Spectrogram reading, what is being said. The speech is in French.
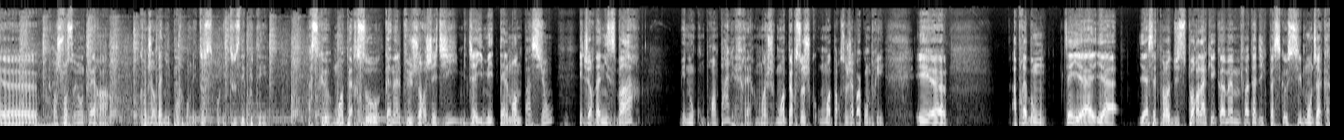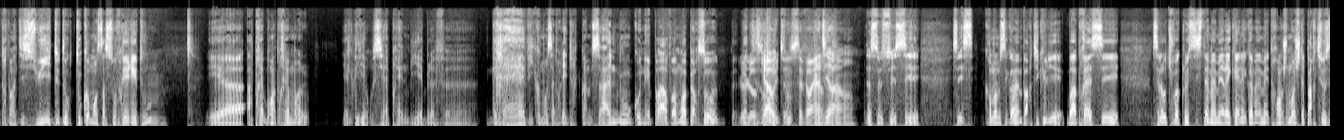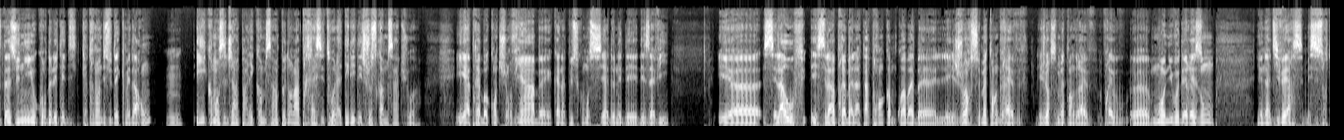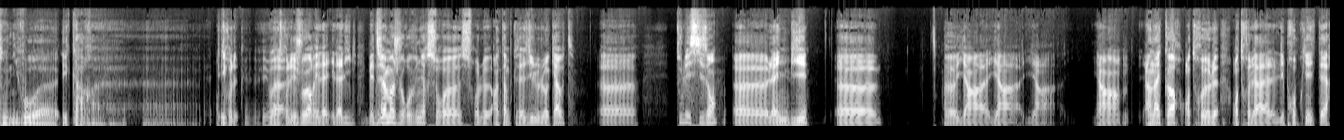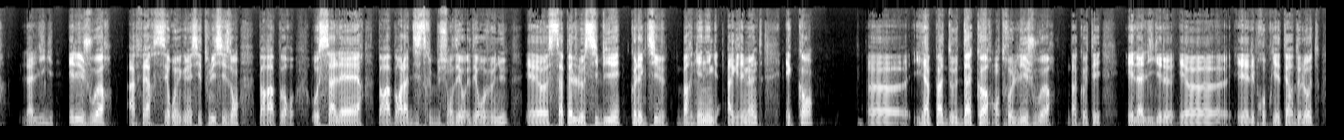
Euh, franchement, soyons clairs. hein. Quand Jordan y part, on est tous, on est tous dégoûtés. Parce que moi, perso, Canal Plus, genre j'ai dit, déjà, il met tellement de passion et Jordan il se barre. Mais nous, on comprend pas, les frères. Moi, je, moi perso, je, moi perso, j'ai pas compris. Et euh, après, bon, tu sais, il y a, y a, y a cette période du sport là qui est quand même fatidique parce que aussi le mondial 98, donc tout commence à s'ouvrir et tout. Mm. Et euh, après, bon, après, moi, il y a le délire aussi après NBA bluff euh, grève, il commence à parler des trucs comme ça. Nous, on connaît pas. Enfin, moi perso, Le à 10 ans et lockout, ça veut rien dire. Hein. C'est- c'est- c'est quand même c'est quand même particulier. Bon après c'est c'est là où tu vois que le système américain est quand même étrange. Moi j'étais parti aux États-Unis au cours de l'été 98 avec mes darons Mhm. et ils commençaient déjà à parler comme ça un peu dans la presse et tout à la télé des choses comme ça tu vois. Et après bon quand tu reviens ben Canal+ commence aussi à donner des, des avis. Et euh, c'est là où et c'est là après ben là t'apprends comme quoi ben, ben, les joueurs se mettent en grève. Les joueurs se mettent en grève. Après euh, moi au niveau des raisons il y en a diverses mais c'est surtout au niveau euh, écart. euh, entre, les, Et ouais. entre les joueurs et la, et la ligue. Mais déjà, moi, je veux revenir sur, euh, sur le, un terme que tu as dit, le lockout. Euh, tous les six ans, euh, la NBA, euh, euh, il y a, un- il y a, il y a, il y a un, un accord entre, le, entre la, les propriétaires, la ligue et les joueurs à faire. C'est renégocié tous les six ans par rapport au salaire, par rapport à la distribution des, des revenus. Et euh, ça s'appelle le CBA, Collective Bargaining Agreement. Et quand euh, il n'y a pas de d'accord entre les joueurs d'un côté et la ligue et, le- et, euh, les propriétaires de l'autre,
